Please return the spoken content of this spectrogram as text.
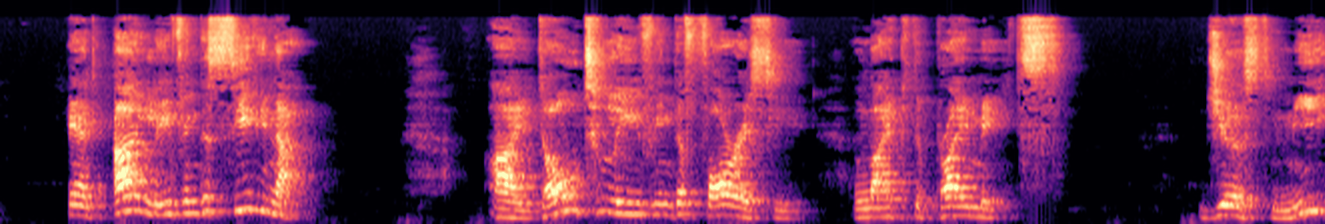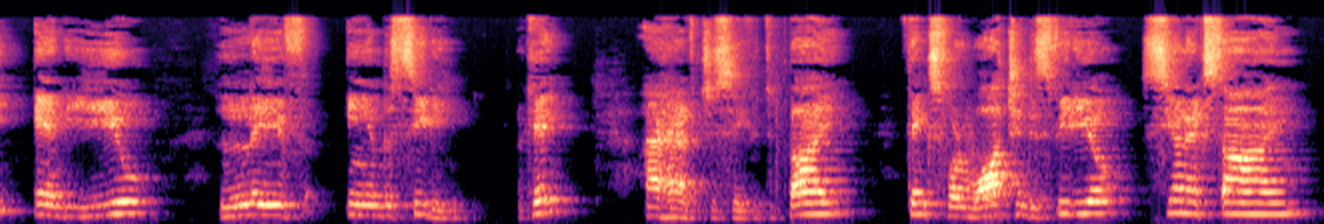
and I live in the city now. I don't live in the forest like the primates. Just me and you live in the city, okay? I have to say goodbye Thanks for watching this video. See you next time.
